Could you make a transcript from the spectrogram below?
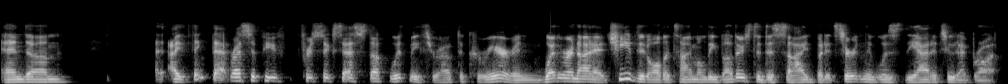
And um, I think that recipe for success stuck with me throughout the career. And whether or not I achieved it all the time, I'll leave others to decide, but it certainly was the attitude I brought.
